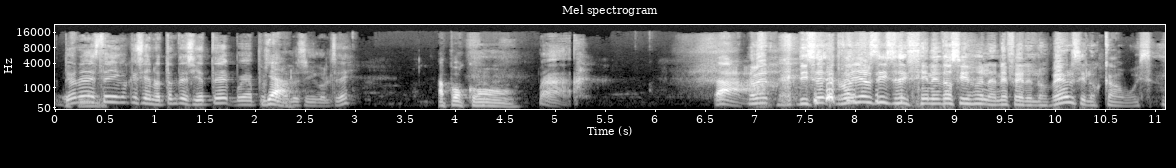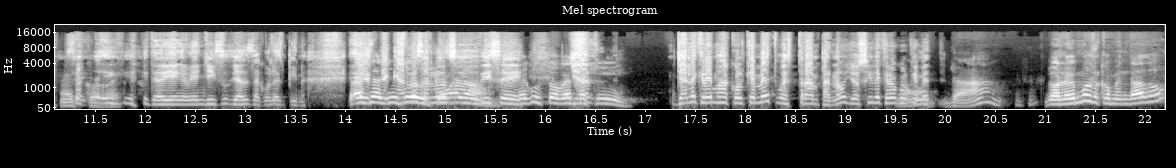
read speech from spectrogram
Yo una vez te digo que si anotan de 7, voy a apostar a los Eagles, ¿eh? ¿A poco? Ah. Ah. A ver, dice, Rogers dice tiene dos hijos en la NFL, los Bears y los Cowboys. y está bien, bien, Jesus ya se sacó la espina. este, Carlos Alonso dice. Me gustó verte aquí. ¿Ya le creemos a Colquemet o es trampa, no? Yo sí le creo a Colquemet. ya. Lo hemos recomendado.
